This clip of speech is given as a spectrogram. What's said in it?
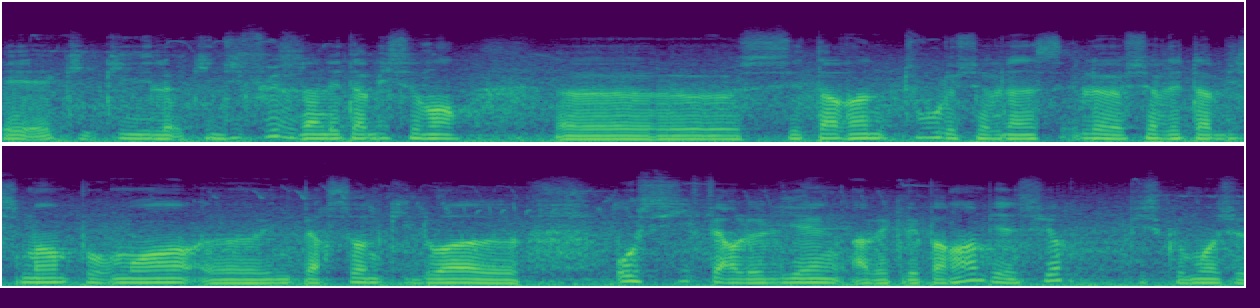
et, qui, diffuse dans l'établissement. Euh, c'est avant tout le chef, d'établissement, pour moi, une personne qui doit aussi faire le lien avec les parents, bien sûr, puisque moi je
